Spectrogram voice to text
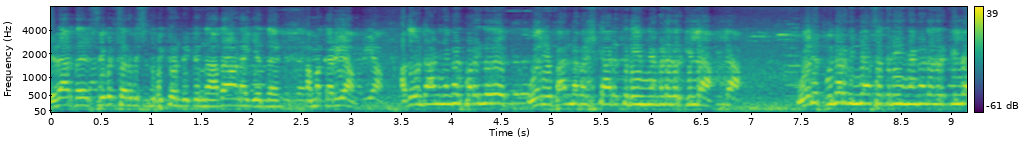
യഥാർത്ഥത്തിൽ സിവിൽ സർവീസ് ലഭിക്കൊണ്ടിരിക്കുന്ന അതാണ് എന്ന് നമുക്കറിയാം. അതുകൊണ്ടാണ് ഞങ്ങൾ പറയുന്നത് ഒരു ഭരണപരിഷ്കാരത്തിനെയും ഞങ്ങൾ എതിർക്കില്ല. ഒരു പുനർവിന്യാസത്തിനെയും ഞങ്ങൾ എതിർക്കില്ല.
